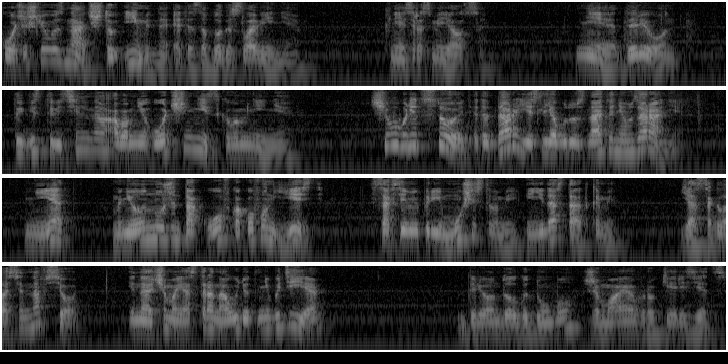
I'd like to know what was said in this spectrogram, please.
Хочешь ли узнать, что именно это за благословение?» Князь рассмеялся. «Нет, Дарион, ты действительно обо мне очень низкого мнения. Чего будет стоить этот дар, если я буду знать о нем заранее? Нет, мне он нужен таков, каков он есть, со всеми преимуществами и недостатками. Я согласен на все, иначе моя страна уйдет в небытие». Дарион долго думал, сжимая в руке резец.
